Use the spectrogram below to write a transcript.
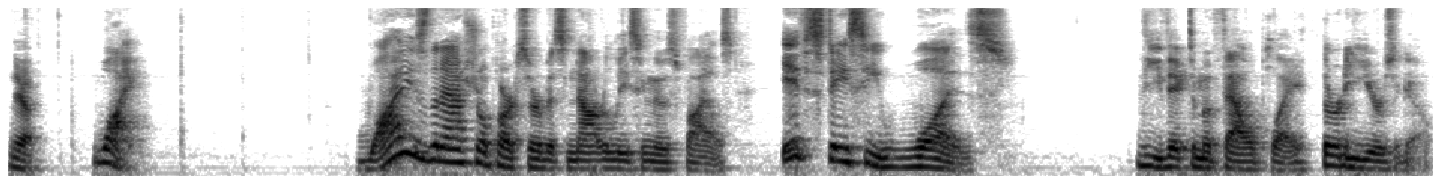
Yeah. why why is the national park service not releasing those files if stacy was the victim of foul play 30 years ago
